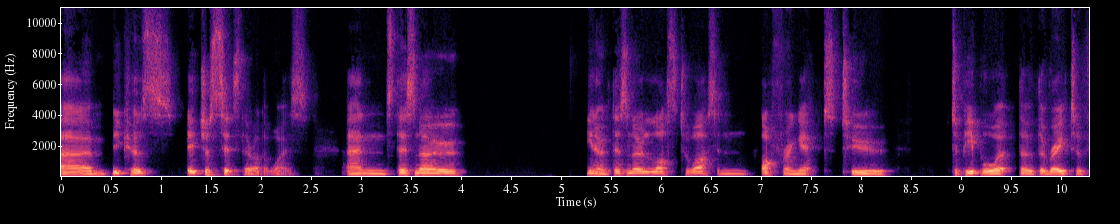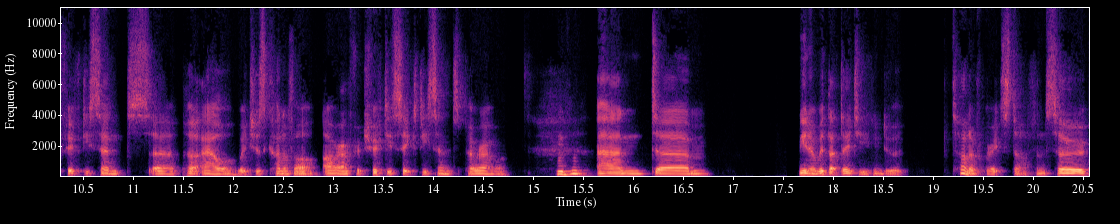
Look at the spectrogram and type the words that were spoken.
Um, because it just sits there otherwise. And there's no, you know, there's no loss to us in offering it to to people at the, the rate of 50 cents uh, per hour, which is kind of our, our average 50, 60 cents per hour. Mm-hmm. And, um, you know, with that data, you can do a ton of great stuff. And so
